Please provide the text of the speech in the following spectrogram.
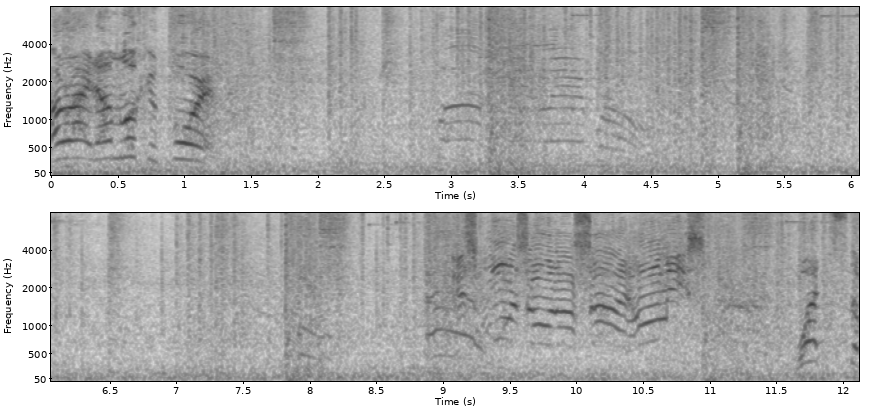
All right, I'm looking for him. What's the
